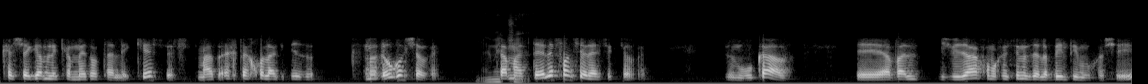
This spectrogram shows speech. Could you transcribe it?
קשה גם לכמת אותה לכסף. מה, איך אתה יכול להגדיר שווה, האמת כמה ש- הטלפון של העסק שווה. זה מורכב, אה, אבל בשביל זה אנחנו מכניסים את זה לבלתי מוחשי,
